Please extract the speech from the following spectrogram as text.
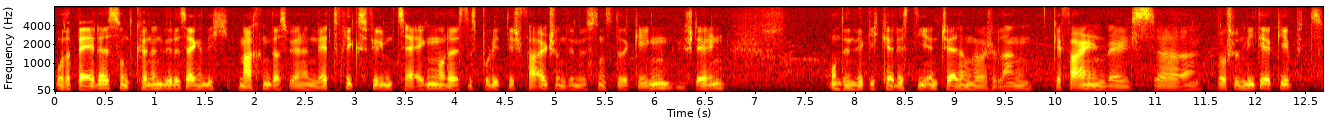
oder beides und können wir das eigentlich machen, dass wir einen Netflix-Film zeigen oder ist das politisch falsch und wir müssen uns dagegen stellen? Und in Wirklichkeit ist die Entscheidung aber schon lange gefallen, weil es äh, Social Media gibt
